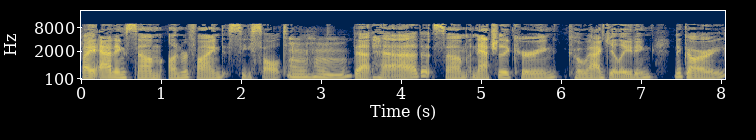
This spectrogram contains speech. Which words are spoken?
by adding some unrefined sea salt Mm-hmm. that had some naturally occurring coagulating nigari.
